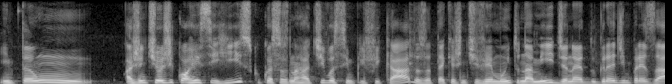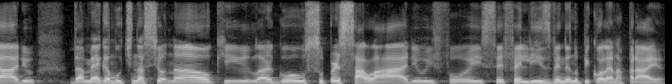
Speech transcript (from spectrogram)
Então, a gente hoje corre esse risco com essas narrativas simplificadas, até que a gente vê muito na mídia, né, do grande empresário, da mega multinacional que largou o super salário e foi ser feliz vendendo picolé na praia.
